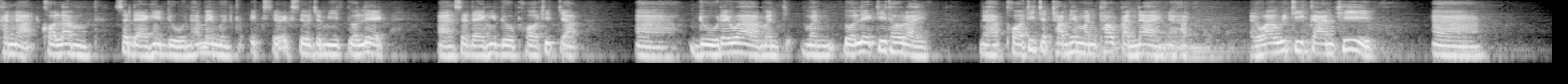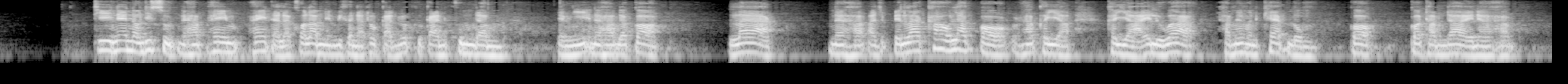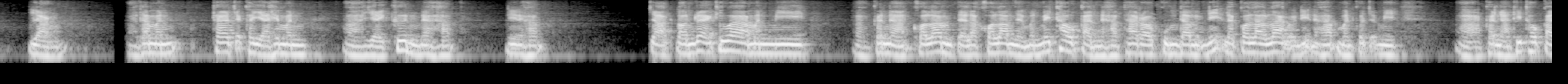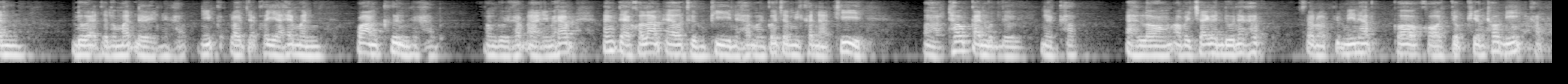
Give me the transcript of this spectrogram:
ขนาดคอลัมน์แสดงให้ดูนะไม่เหมือนกับ Excel Excel จะมีตัวเลขแสดงให้ดูพอที่จะดูได้ว่ามันมันตัวเลขที่เท่าไหร่ นะครับพอที่จะทำให้มันเท่ากันได้นะครับ แต่ว่าวิธีการที่ที่แน่นอนที่สุดนะครับ ให้ให้แต่ละคอลัมน์เนี่ยมีขนาดเท่ากันก็คือการคุมดำอย่างนี้นะครับ แล้วก็ลากนะครับ อาจจะเป็นลากเข้าลากออกนะครับ ขยายขยายหรือว่าทำให้มันแคบลงก็ก็ทำได้นะครับ อย่างถ้ามันถ้าจะขยายให้มันใหญ่ขึ้นนะครับ นี่นะครับ จากตอนแรกที่ว่ามันมี ขนาดคอลัมน์แต่ละคอลัมน์เนี่ยมันไม่เท่ากันนะครับ ถ้าเราคุมดำแบบนี้แล้วก็ลากลากแบบนี้นะครับ มันก็จะมีขนาดที่เท่ากันโดยอัตโนมัติเลยนะครับ นี่เราจะขยายให้มันกว้างขึ้นนะครับลองดูครับอ่าเห็นไหมครับ ตั้งแต่คอลัมน์ L ถึง P นะครับ มันก็จะมีขนาดที่เท่ากันหมดเลยนะครับอลองเอาไปใช้กันดูนะครับสำหรับคลิปนี้นะครับ ก็ขอจบเพียงเท่านี้ครับ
